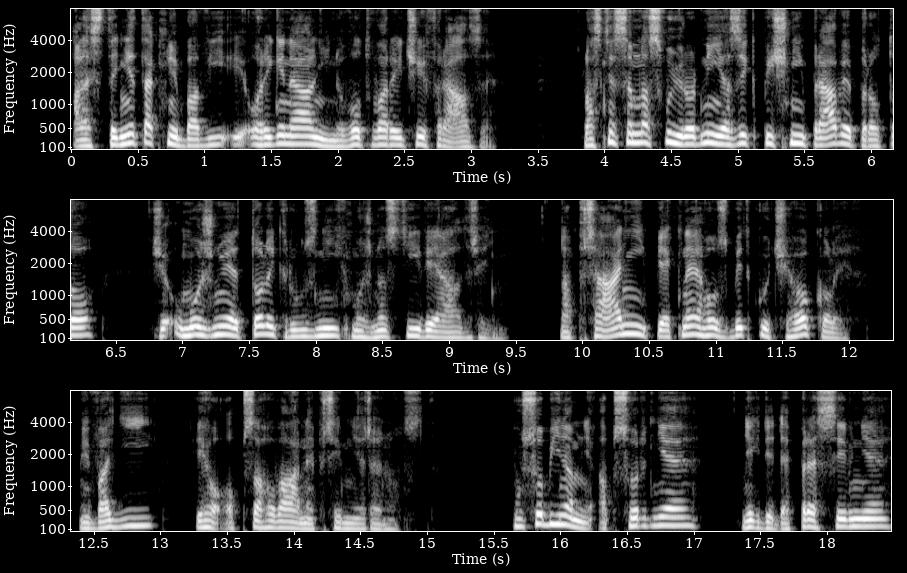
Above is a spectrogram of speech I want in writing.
ale stejně tak mě baví i originální novotvary či fráze. Vlastně jsem na svůj rodný jazyk pišný právě proto, že umožňuje tolik různých možností vyjádření. Na přání pěkného zbytku čehokoliv mi vadí jeho obsahová nepřiměřenost. Působí na mě absurdně, někdy depresivně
